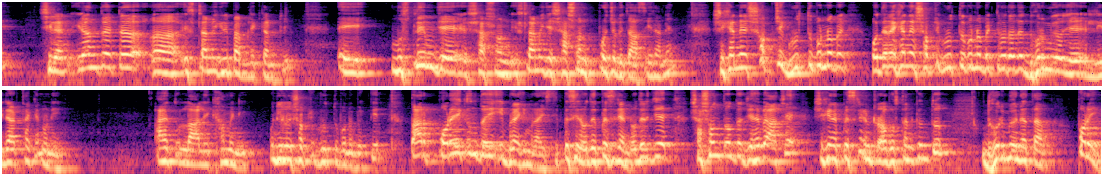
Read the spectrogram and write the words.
ছিলেন, ইরান তো একটা ইসলামিক রিপাবলিক কান্ট্রি এই মুসলিম যে শাসন, ইসলামী যে শাসন প্রচলিত আছে ইরানে, সেখানে সবচেয়ে গুরুত্বপূর্ণ ওদের এখানে সবচেয়ে গুরুত্বপূর্ণ ব্যক্তি হলো তাদের ধর্মীয় যে লিডার থাকেন উনি, আয়তুল্লাহ আলী খামেনি, উনি হলেন সবচেয়ে গুরুত্বপূর্ণ ব্যক্তি। তারপরেই কিন্তু এই ইব্রাহিম রাইসি, প্রেসিডেন্ট, ওদের প্রেসিডেন্ট, ওদের যে শাসনতন্ত্র যেভাবে আছে, সেখানে প্রেসিডেন্টের অবস্থান কিন্তু ধর্মীয় নেতার পরেই।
